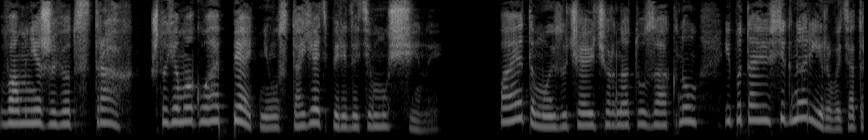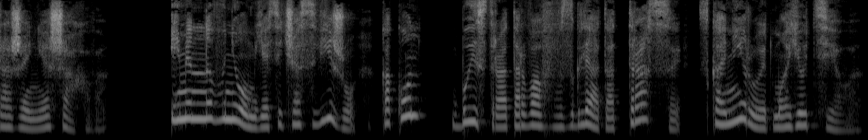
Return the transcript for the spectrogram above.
во мне живет страх, что я могу опять не устоять перед этим мужчиной. Поэтому изучаю черноту за окном и пытаюсь игнорировать отражение Шахова. Именно в нем я сейчас вижу, как он, быстро оторвав взгляд от трассы, сканирует мое тело.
